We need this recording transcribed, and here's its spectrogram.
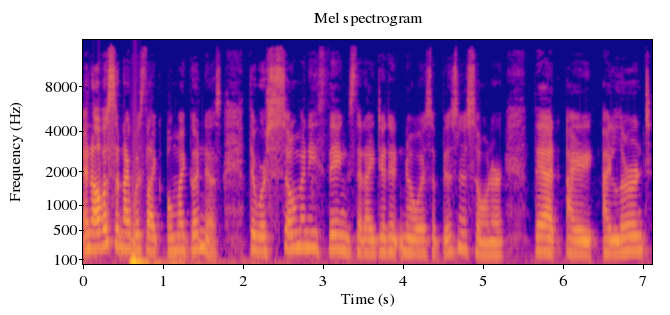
And all of a sudden I was like, oh my goodness, there were so many things that I didn't know as a business owner that I I learned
